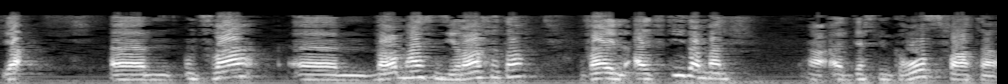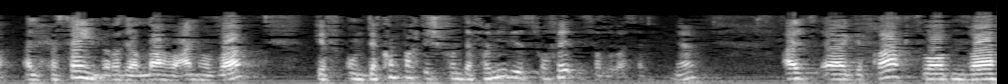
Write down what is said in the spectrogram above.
Ja, ähm, und zwar, ähm, warum heißen sie Rafida? Weil als dieser Mann, äh, dessen Großvater Al-Hussein radiallahu anhu war, und der kommt praktisch von der Familie des Propheten, ja, als er gefragt worden war,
